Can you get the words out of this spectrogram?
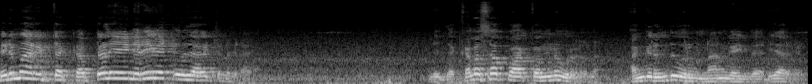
பெருமானிட்ட கட்டளையை நிறைவேற்றுவதாக சொல்கிறார். இந்த கலசப்பாக்கம்னு ஒரு அங்கிருந்து ஒரு நான்கு ஐந்து அடியார்கள்.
